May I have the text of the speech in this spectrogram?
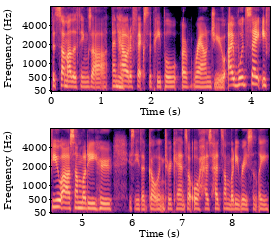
but some other things are, and how it affects the people around you. I would say if you are somebody who is either going through cancer or has had somebody recently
